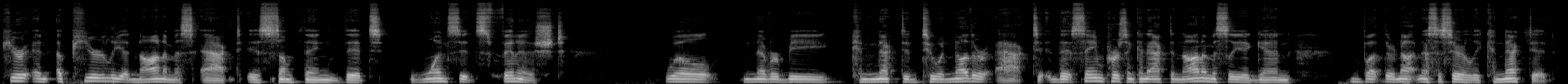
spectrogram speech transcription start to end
pure and a purely anonymous act is something that once it's finished will never be connected to another act. The same person can act anonymously again, but they're not necessarily connected.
